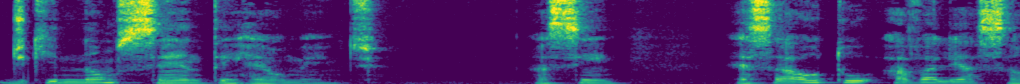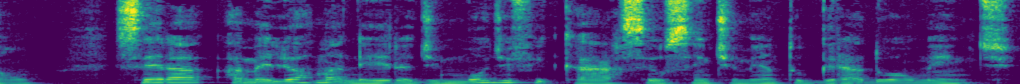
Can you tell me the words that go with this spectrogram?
de que não sentem realmente. Assim, essa autoavaliação será a melhor maneira de modificar seu sentimento gradualmente.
